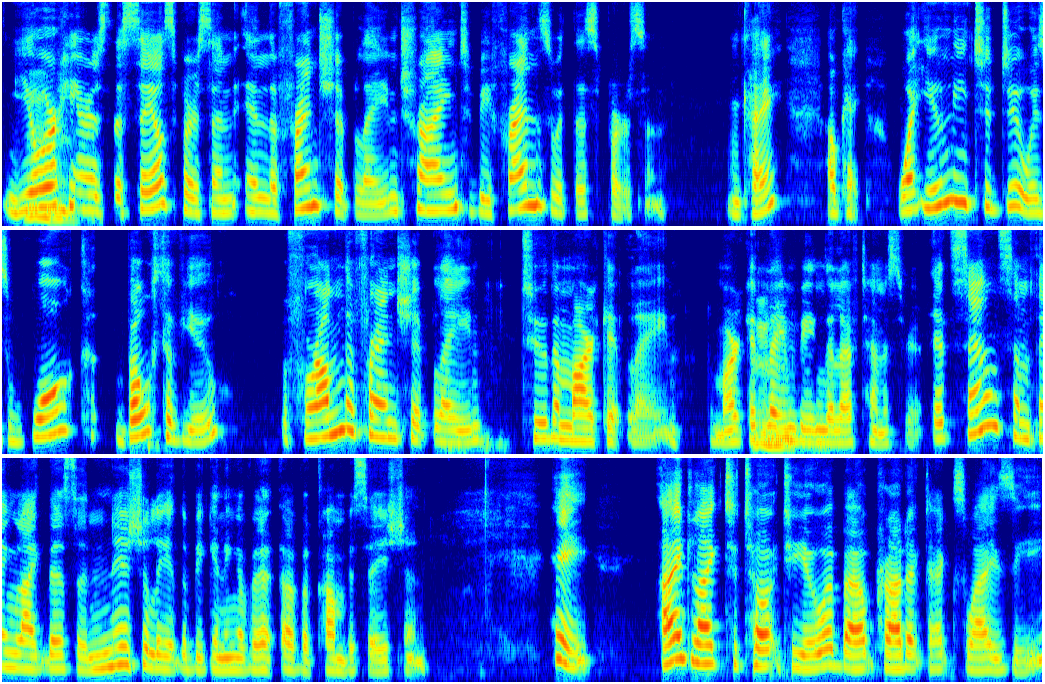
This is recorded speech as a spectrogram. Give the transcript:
You're mm-hmm. here as the salesperson in the friendship lane trying to be friends with this person. Okay. Okay. What you need to do is walk both of you from the friendship lane to the market lane, the market mm-hmm. lane being the left hemisphere. It sounds something like this initially at the beginning of a, of a conversation. Hey, I'd like to talk to you about product XYZ,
